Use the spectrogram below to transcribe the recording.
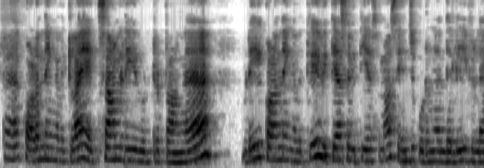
இப்போ குழந்தைங்களுக்கெல்லாம் எக்ஸாம் லீவ் விட்டுருப்பாங்க. இப்படி குழந்தைங்களுக்கு வித்தியாச வித்தியாசமாக செஞ்சு கொடுங்க இந்த லீவில்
